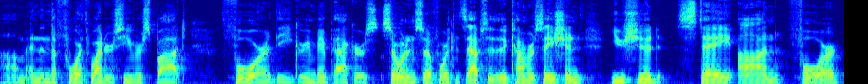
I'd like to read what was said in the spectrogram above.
um, and then the fourth wide receiver spot for the Green Bay Packers, so on and so forth. It's absolutely a conversation you should stay on for.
